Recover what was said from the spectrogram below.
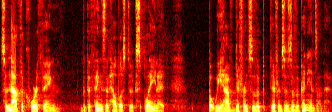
So not the core thing, but the things that help us to explain it. But we have difference of, differences of opinions on that.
